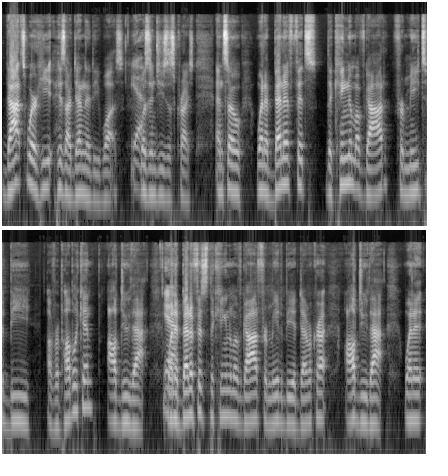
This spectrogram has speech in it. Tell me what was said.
that's where he his identity was Yeah. was in Jesus Christ. And so when it benefits the kingdom of God for me to be a Republican, I'll do that. When it benefits the kingdom of God for me to be a Democrat, I'll do that. When it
